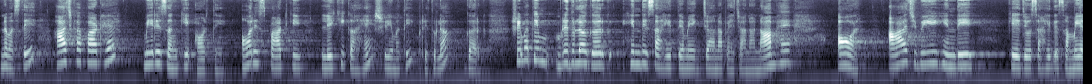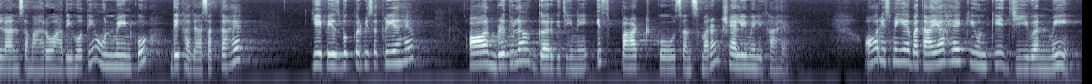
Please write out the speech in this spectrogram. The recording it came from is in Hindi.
नमस्ते, आज का पाठ है मेरे संग की औरतें और इस पाठ की लेखिका हैं श्रीमती मृदुला गर्ग। श्रीमती मृदुला गर्ग हिंदी साहित्य में एक जाना पहचाना नाम है और आज भी हिंदी के जो साहित्य सम्मेलन, समारोह आदि होते हैं, उनमें इनको देखा जा सकता है। ये फेसबुक पर भी सक्रिय हैं और मृदुला गर्ग जी ने इस पाठ को संस्मरण शैली में लिखा है। और इसमें यह बताया है कि उनके जीवन में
